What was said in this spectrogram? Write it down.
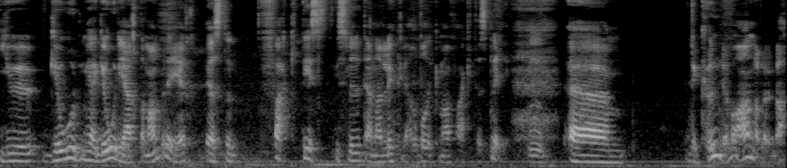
ju god, mer godhjärtad man blir, desto faktiskt i slutändan lyckligare brukar man faktiskt bli. Ehm, det kunde vara annorlunda.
